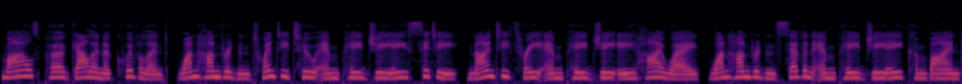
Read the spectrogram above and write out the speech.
Miles per gallon equivalent 122 mpge city 93 mpge highway 107 mpge combined.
